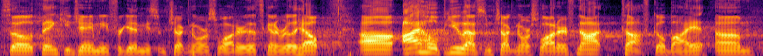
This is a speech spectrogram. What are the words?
So thank you, Jamie, for getting me some Chuck Norris water. That's going to really help. Uh, I hope you have some Chuck Norris water. If not, tough, go buy it. Um,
